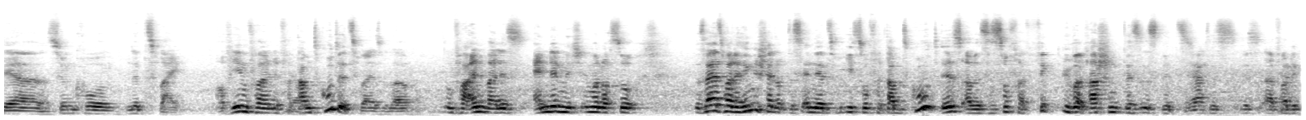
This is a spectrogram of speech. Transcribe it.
der Synchro eine 2. Auf jeden Fall eine verdammt gute 2 sogar. Und vor allem, weil das Ende mich immer noch so. Das sei jetzt mal dahingestellt, ob das Ende jetzt wirklich so verdammt gut ist, aber es ist so verfickt überraschend, das ist, eine, Ja. das ist einfach eine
